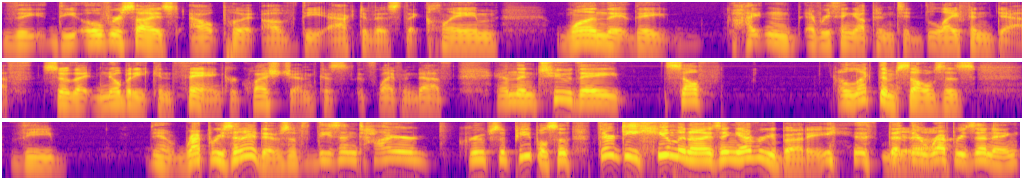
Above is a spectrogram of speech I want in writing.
the, the oversized output of the activists that claim one, they, they heightened everything up into life and death so that nobody can think or question because it's life and death. And then two, they self elect themselves as the you know representatives of these entire groups of people. So they're dehumanizing everybody that they're representing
